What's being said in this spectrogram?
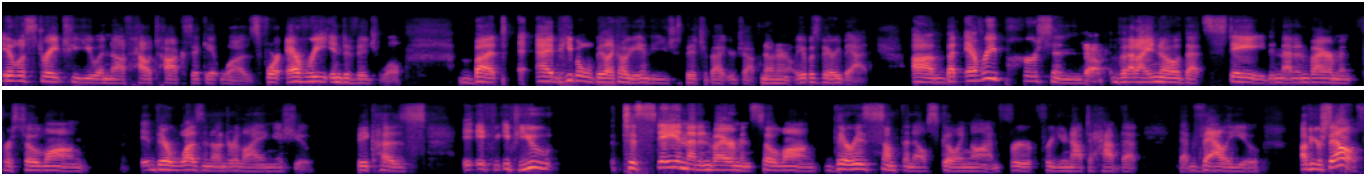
illustrate to you enough how toxic it was for every individual. But and people will be like, "Oh, Andy, you just bitch about your job." No, no, no, it was very bad. Um, but every person yeah. that I know that stayed in that environment for so long, there was an underlying issue because if if you to stay in that environment so long there is something else going on for for you not to have that that value of yourself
